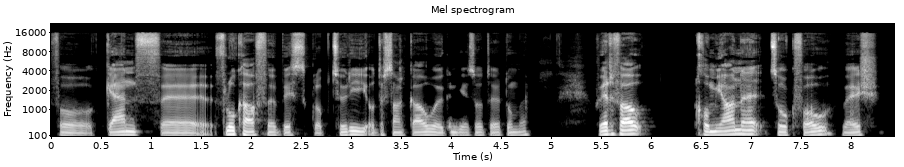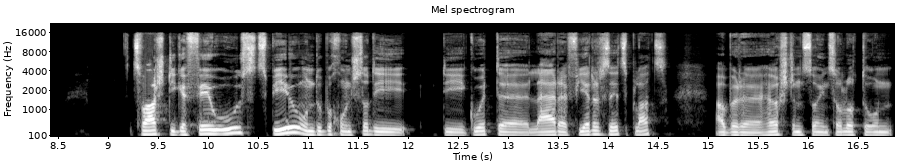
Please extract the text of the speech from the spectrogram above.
Von Genf, äh, Flughafen bis, glaube Zürich oder St. Gallen, irgendwie so dort rum. Auf jeden Fall komme ich an, Zug voll, weißt Zwar steigen viel aus zu Biel und du bekommst so die, die guten leeren Vierersitzplatz, aber äh, höchstens so in Solothurn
